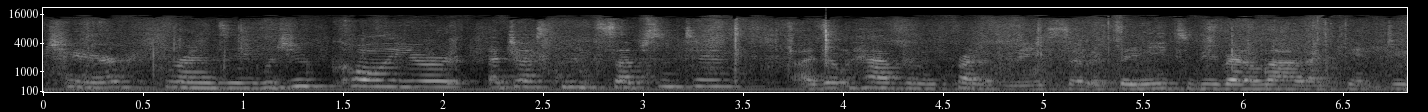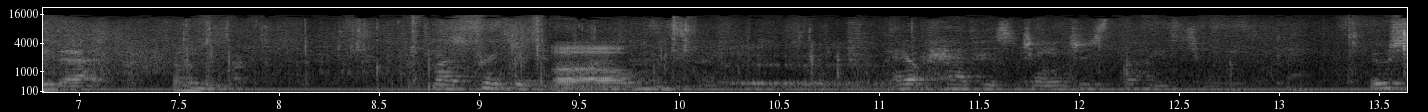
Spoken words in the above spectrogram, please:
Chair Renzi, would you call your adjustments substantive? I don't have them in front of me, so if they need to be read aloud, I can't do that. My printer's in front. I don't have his changes, though. It was,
